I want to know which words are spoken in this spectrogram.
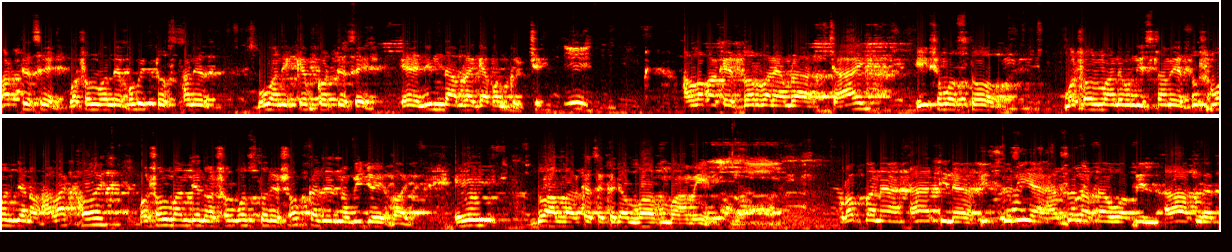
মারতেছে, মুসলমানদের পবিত্র স্থানে বোমা নিক্ষেপ করতেছে এর নিন্দা আমরা জ্ঞাপন করছি। আল্লাহ পাকের দরবারে আমরা চাই এই সমস্ত মুসলমান এবং ইসলামের দুশ্মন যেন হালাক হয়, মুসলমান যেন সর্বস্তরে সব কাজের জন্য বিজয়ী হয়। এই দোয়া আল্লাহর কাছে আল্লাহ আমিন। ربنا آتنا في الدنيا حسنة وفي الآخرة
